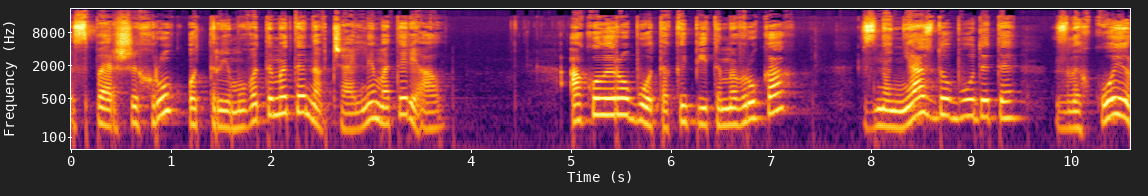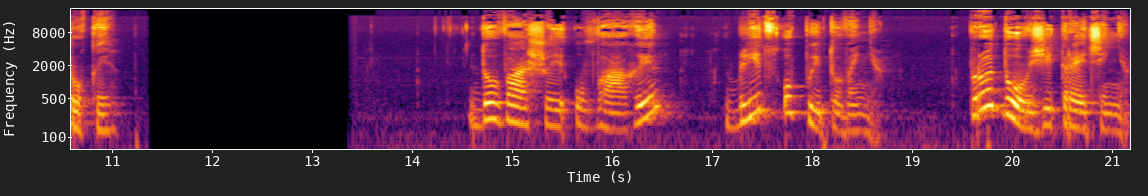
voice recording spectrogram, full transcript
З перших рук отримуватимете навчальний матеріал. А коли робота кипітиме в руках, знання здобудете з легкої руки. До вашої уваги бліц опитування. Продовжіть речення.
